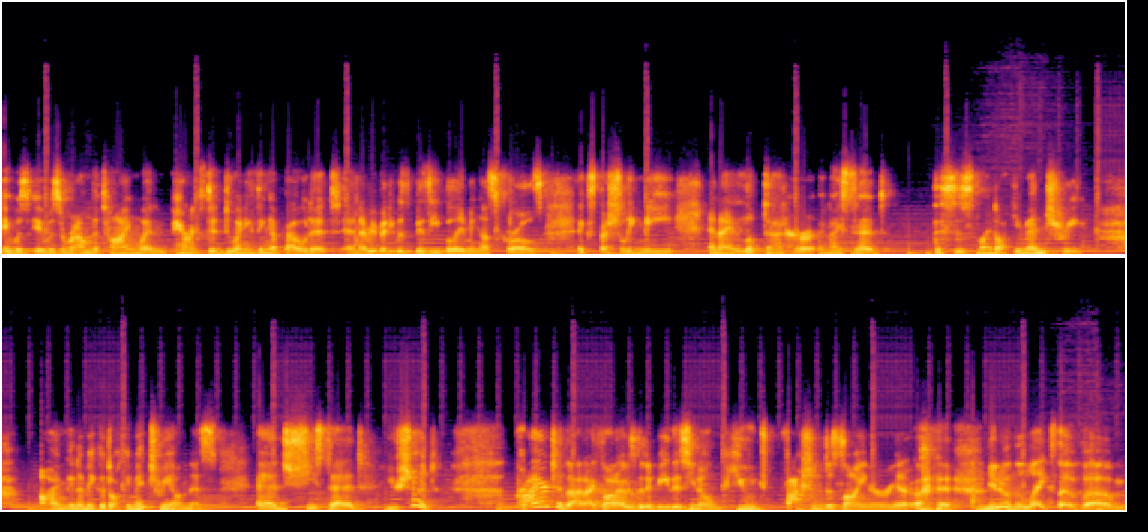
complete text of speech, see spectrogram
it was it was around the time when parents didn't do anything about it and everybody was busy blaming us girls especially me. And i looked at her and i said this is my documentary. I'm going to make a documentary on this. And she said you should prior to that, I thought I was going to be this, you know, huge fashion designer, you know, mm. you know, the mm. likes of um,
